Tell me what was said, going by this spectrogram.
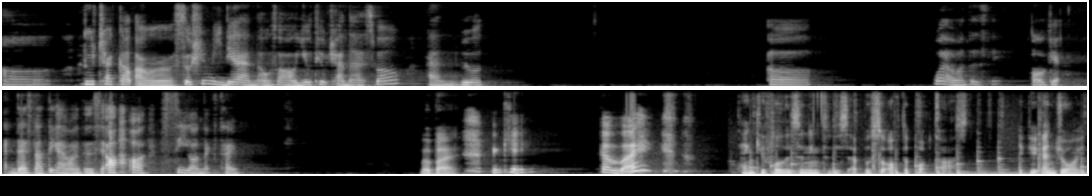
uh do check out our social media and also our YouTube channel as well. And we'll uh what I wanted to say? Oh, okay. There's nothing I wanted to say. Oh, oh see you all next time. bye bye. Okay. Bye bye. Thank you for listening to this episode of the podcast. If you enjoyed,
